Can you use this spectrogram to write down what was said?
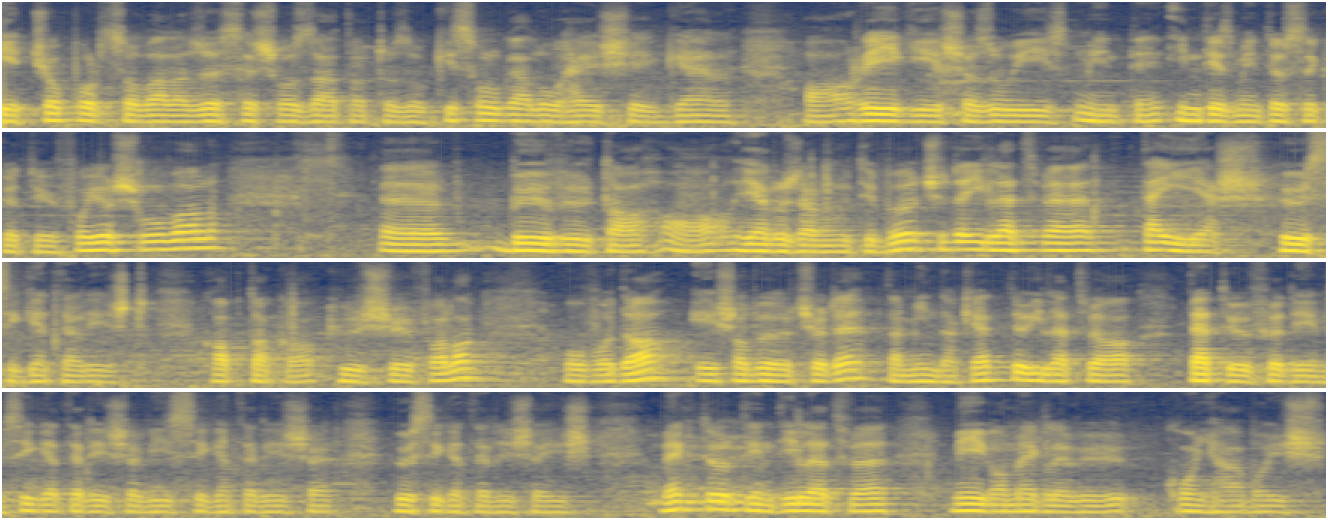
Két csoport, szóval az összes hozzátartozó kiszolgáló helységgel, a régi és az új intézményt összekötő folyosóval, bővült a, a Jeruzsálem úti bölcsőde, illetve teljes hőszigetelést kaptak a külső falak, óvoda és a bölcsöde, tehát mind a kettő, illetve a tetőfödém szigetelése, vízszigetelése, hőszigetelése is megtörtént, illetve még a meglevő konyhába is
